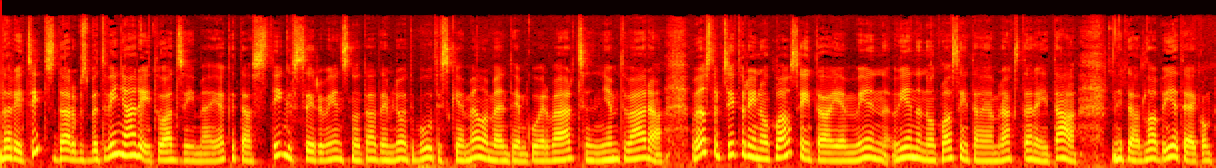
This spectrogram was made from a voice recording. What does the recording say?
darīt citus darbus, bet viņa arī to atzīmēja, ka tās stigas ir viens no tādiem ļoti būtiskiem elementiem, ko ir vērts ņemt vērā. Vēl starp citu arī no klausītājiem, vien, viena no klausītājām raksta arī tā, ir tāda laba ieteikuma.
